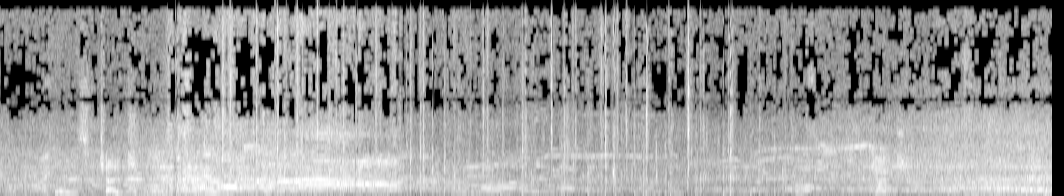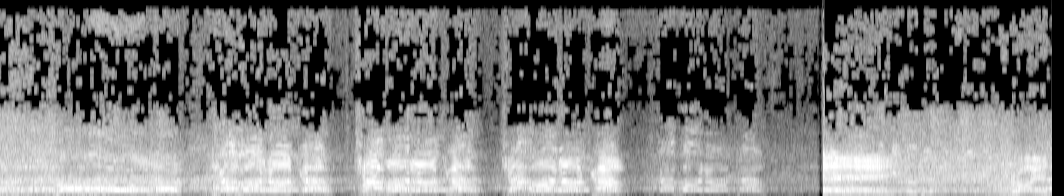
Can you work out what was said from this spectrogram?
There's choke. Come on, coach. Come on, or go! Come on! Come on! Come on! Hey, Brian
